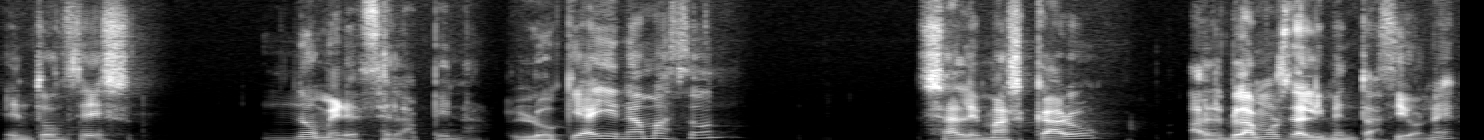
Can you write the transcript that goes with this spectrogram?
Entonces, no merece la pena. Lo que hay en Amazon sale más caro. Hablamos de alimentación, ¿eh?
